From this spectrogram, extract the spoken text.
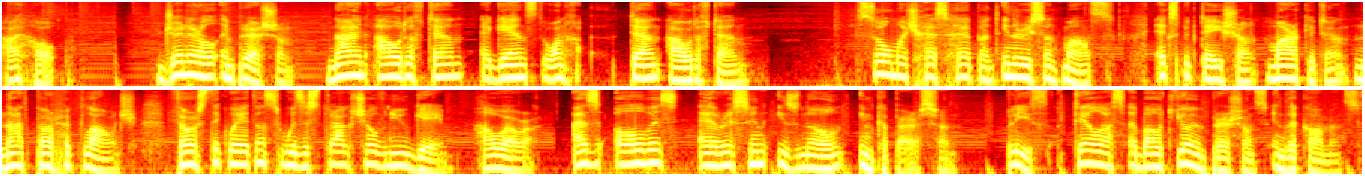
I hope. General impression 9 out of 10 against 1 10 out of 10. So much has happened in recent months. Expectation, marketing, not perfect launch, first acquaintance with the structure of new game. However, as always, everything is known in comparison. Please tell us about your impressions in the comments.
